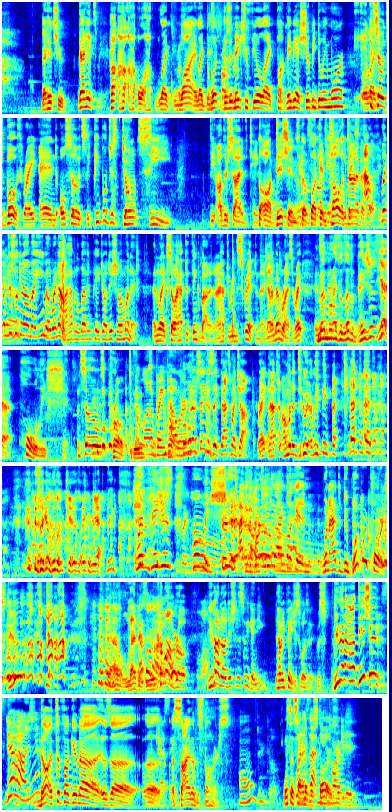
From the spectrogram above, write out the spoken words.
that hits you. that hits me. How, how, how, like why? Like what does it make you feel like? Fuck, maybe I should be doing more. Like, so it's both, right? And also, it's like people just don't see the other side of the table. the auditions, the fucking The politics. amount of out- like I'm just looking at my email right now. I have an 11 page audition on Monday, and like so I have to think about it, and I have to read the script, and then I gotta memorize it, right? And so then- Memorize 11 pages? yeah. Holy shit. And so, Pro, dude. A lot of brain power. but what I'm saying is like that's my job, right? And that's I'm gonna do everything I can. He's like a little kid, like reacting. Eleven pages. Holy shit! I got everything I fucking when I had to do book reports, dude. Yeah, 11, dude. Come on, bro. You got an audition this weekend. You, how many pages was it? It was You got an audition? yeah, isn't? No, it's a fucking, uh, it was a, a, a sign of the stars. Oh. What's a sign does of the that mean? stars? targeted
